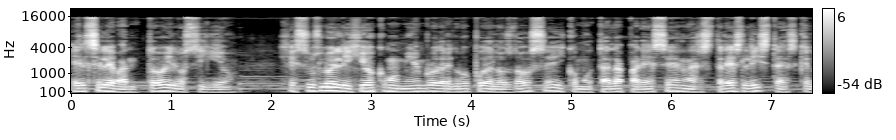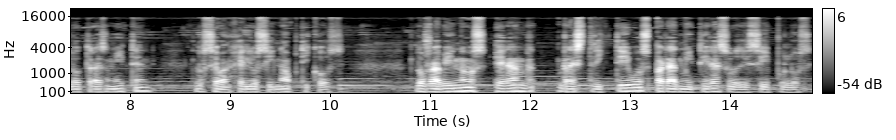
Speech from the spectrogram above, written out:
Él se levantó y lo siguió. Jesús lo eligió como miembro del grupo de los doce y como tal aparece en las tres listas que lo transmiten los evangelios sinópticos. Los rabinos eran restrictivos para admitir a sus discípulos.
